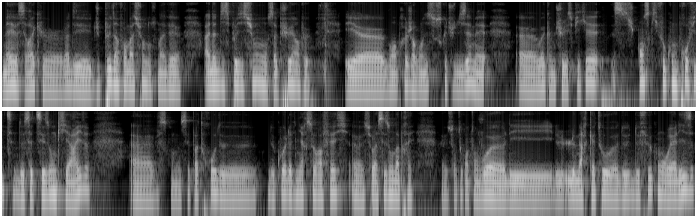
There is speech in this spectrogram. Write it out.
Mais c'est vrai que là, du peu d'informations dont on avait à notre disposition, ça puait un peu. Et bon après, je rebondis sur ce que tu disais, mais ouais, comme tu l'expliquais, je pense qu'il faut qu'on profite de cette saison qui arrive. Euh, parce qu'on ne sait pas trop de, de quoi l'avenir sera fait euh, sur la saison d'après. Euh, surtout quand on voit les, le, mercato de, de feu qu'on réalise.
